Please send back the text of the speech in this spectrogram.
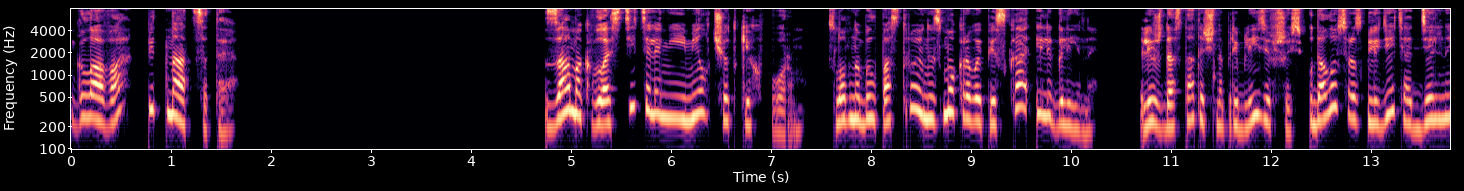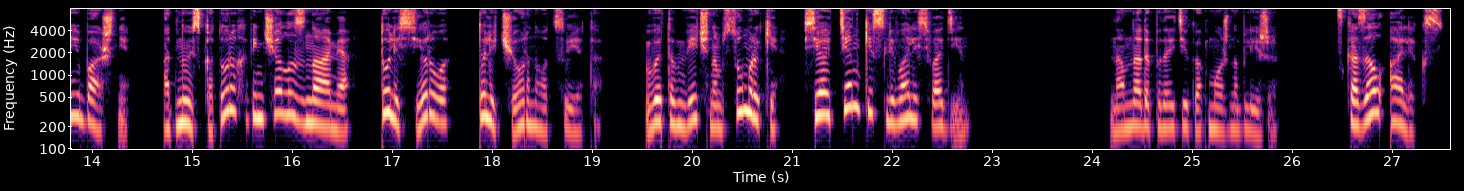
Глава пятнадцатая Замок властителя не имел четких форм, словно был построен из мокрого песка или глины. Лишь достаточно приблизившись, удалось разглядеть отдельные башни, одну из которых венчало знамя то ли серого, то ли черного цвета. В этом вечном сумраке все оттенки сливались в один. «Нам надо подойти как можно ближе», — сказал Алекс.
